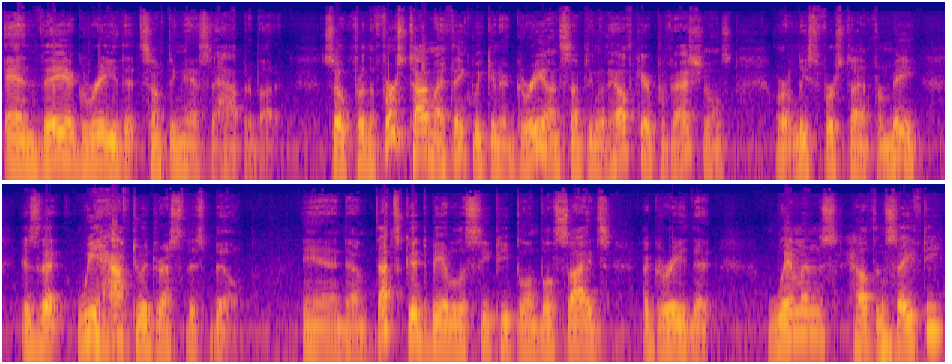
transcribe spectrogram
And they agree that something has to happen about it. So, for the first time, I think we can agree on something with healthcare professionals, or at least first time for me, is that we have to address this bill. And um, that's good to be able to see people on both sides agree that women's health and safety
